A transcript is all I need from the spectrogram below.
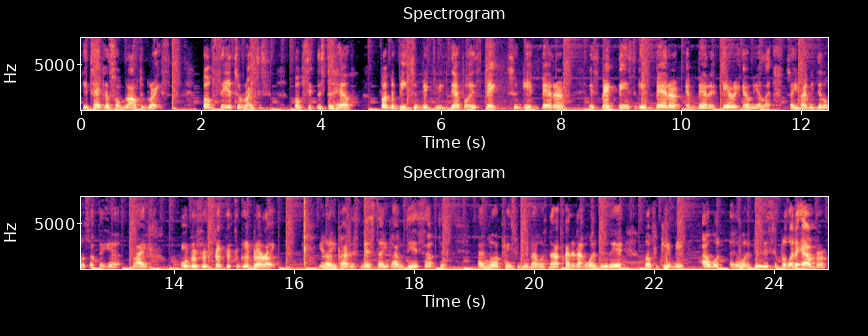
He takes us from law to grace, from sin to righteousness, from sickness to health, from defeat to victory. Therefore, expect to get better expect things to get better and better in every area of your life. So you might be dealing with something in your life and this is expected to get better. Like, you know, you probably just messed up. You probably did something. Like, Lord, please forgive me. I was not I did not want to do that. Lord, forgive me. I would I didn't want to do this, but whatever.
